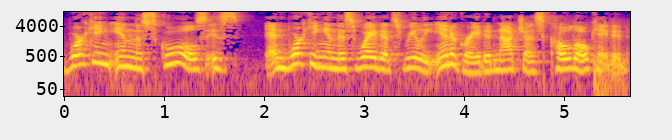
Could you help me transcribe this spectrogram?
working in the schools is, and working in this way that's really integrated, not just co located,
